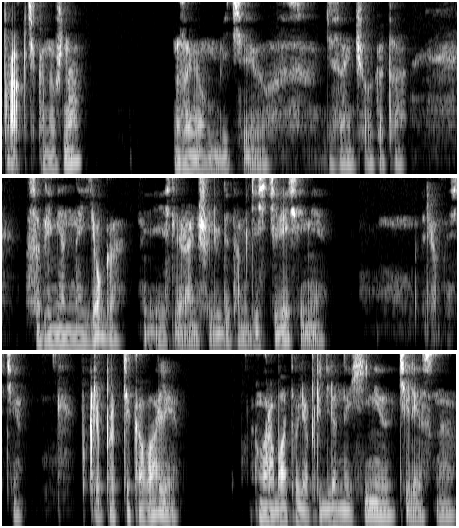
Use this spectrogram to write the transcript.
практика нужна. Назовем ведь дизайн человека это современная йога, если раньше люди там десятилетиями древности практиковали, вырабатывали определенную химию телесную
